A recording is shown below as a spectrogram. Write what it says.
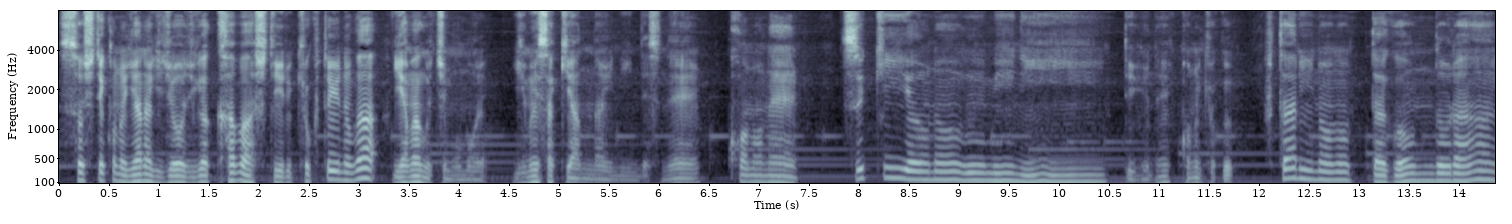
そしてこの柳ジョージがカバーしている曲というのが、山口百恵、夢先案内人ですね。このね、月夜の海にっていうね、この曲。二人の乗ったゴンドラがっ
